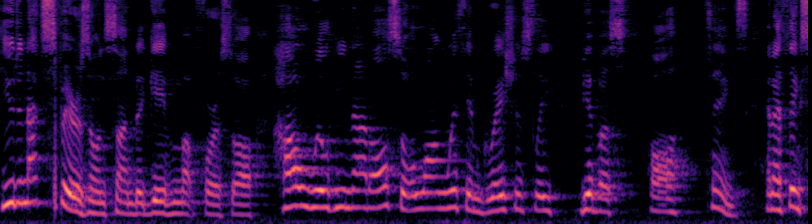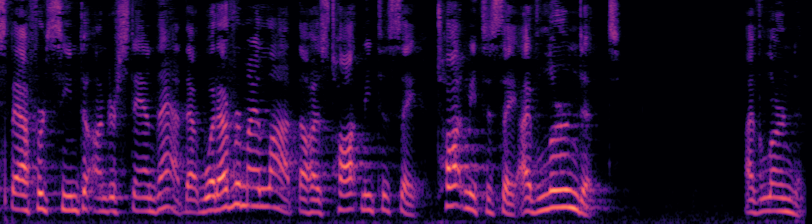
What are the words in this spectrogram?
He who did not spare his own son, but gave him up for us all. How will he not also, along with him, graciously give us all things. And I think Spafford seemed to understand that, that whatever my lot thou hast taught me to say, taught me to say, I've learned it. I've learned it.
